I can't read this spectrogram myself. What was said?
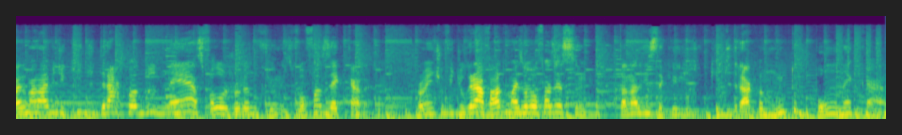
Faz uma live de Kid Drácula do NES, falou jogando filmes. Vou fazer, cara. Provavelmente um vídeo gravado, mas eu vou fazer assim. Tá na lista aqui o Kid Drácula, muito bom, né, cara?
